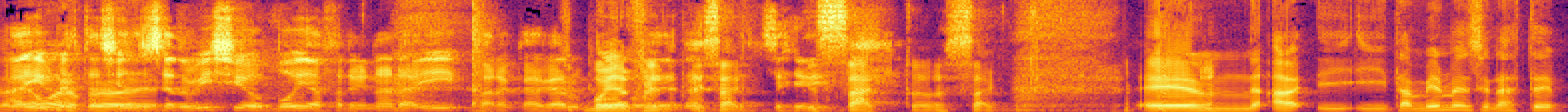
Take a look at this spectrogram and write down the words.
Hay una estación de servicio, voy a frenar ahí para cargar un voy poco. A frenar, exacto, exacto, exacto. Em, ah, y, también mencionaste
